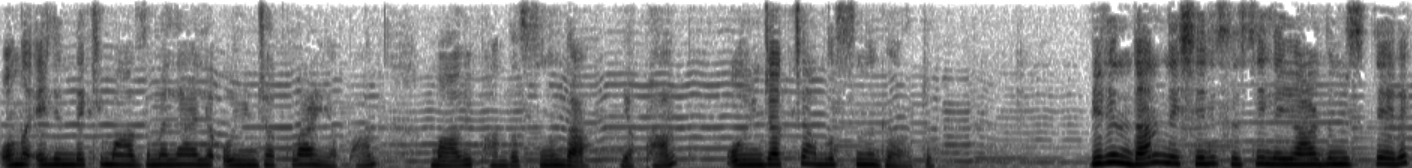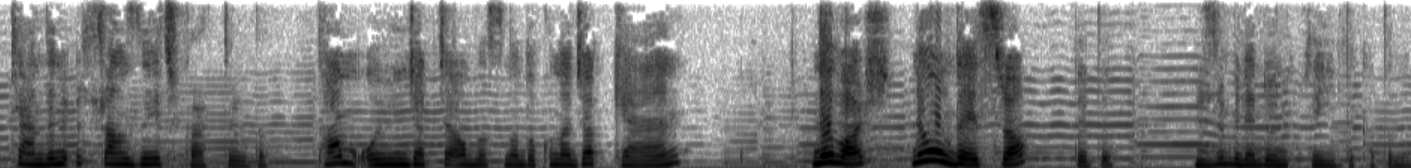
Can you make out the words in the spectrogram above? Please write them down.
ona elindeki malzemelerle oyuncaklar yapan, mavi pandasını da yapan oyuncakçı ablasını gördü. Birinden neşeli sesiyle yardım isteyerek kendini üst ranzaya çıkarttırdı. Tam oyuncakçı ablasına dokunacakken ''Ne var? Ne oldu Esra?'' dedi. Yüzü bile dönük değildi kadının.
